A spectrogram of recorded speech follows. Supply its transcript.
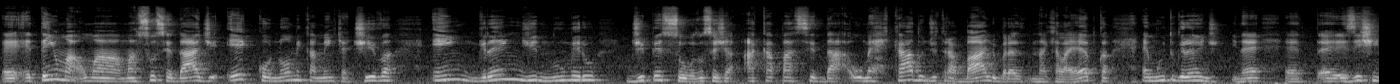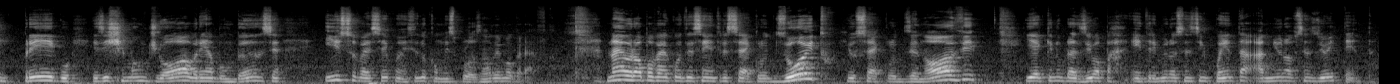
é, é tem uma, uma, uma sociedade economicamente ativa em grande número de pessoas, ou seja, a capacidade, o mercado de trabalho naquela época é muito grande, né? É, é, existe emprego, existe mão de obra em abundância, isso vai ser conhecido como explosão demográfica. Na Europa vai acontecer entre o século XVIII e o século XIX, e aqui no Brasil entre 1950 a 1980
